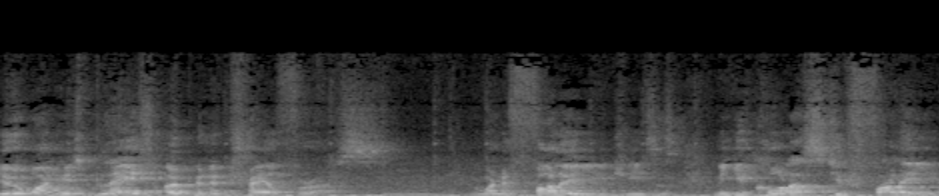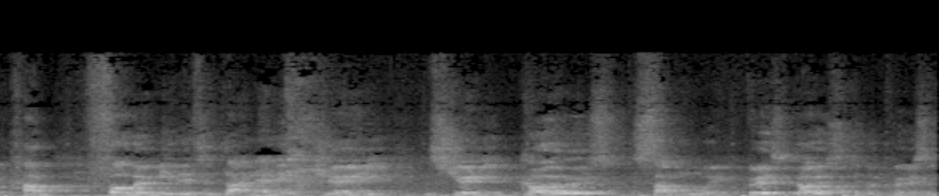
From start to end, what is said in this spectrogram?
You're the one who's blazed open a trail for us. We want to follow you, Jesus. I mean, you call us to follow you. Come, follow me. There's a dynamic journey. This journey goes somewhere. First goes to the person.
